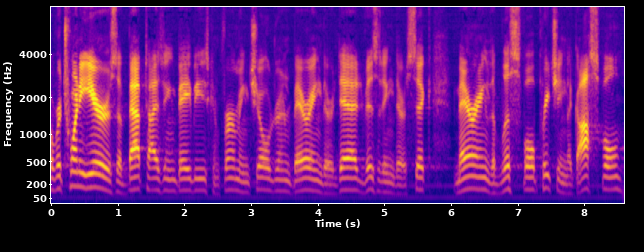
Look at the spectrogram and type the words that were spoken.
Over 20 years of baptizing babies, confirming children, burying their dead, visiting their sick, marrying the blissful, preaching the gospel.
